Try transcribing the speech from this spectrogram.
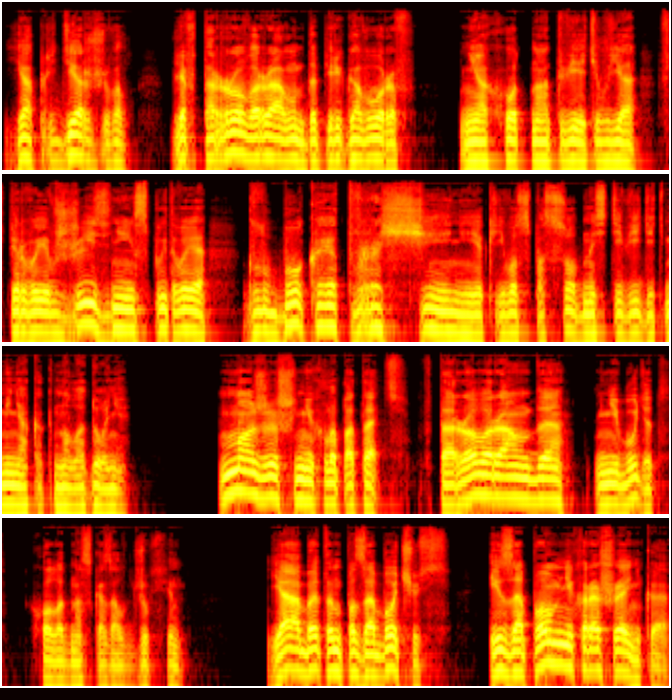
я придерживал для второго раунда переговоров, неохотно ответил я, впервые в жизни испытывая глубокое отвращение к его способности видеть меня как на ладони. Можешь не хлопотать. Второго раунда не будет холодно сказал Джуффин. «Я об этом позабочусь. И запомни хорошенько,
